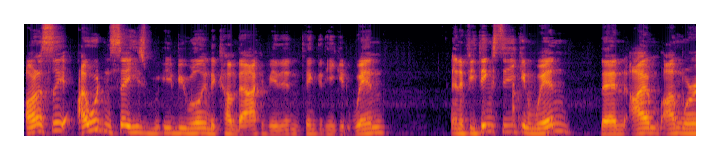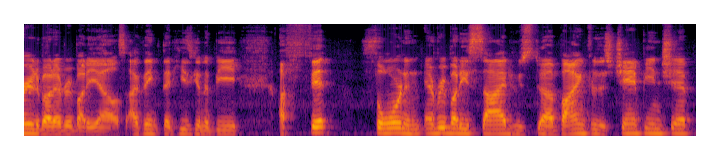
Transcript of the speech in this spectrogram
honestly, I wouldn't say he's, he'd be willing to come back if he didn't think that he could win. And if he thinks that he can win, then I'm I'm worried about everybody else. I think that he's going to be a fit thorn in everybody's side who's uh, vying for this championship.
